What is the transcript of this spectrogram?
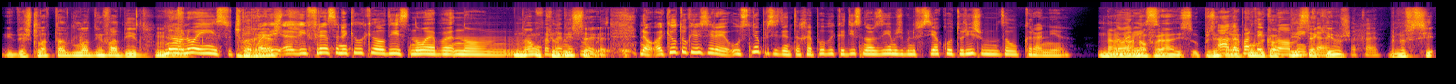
e deste lado está do lado do invadido. Não, não é isso. Desculpa, resto- a diferença naquilo que ele disse não é. ba- Não, Não, o que ele disse é- coisa. Não, aquilo que eu queria dizer é: o senhor Presidente da República disse que nós íamos beneficiar com o turismo da Ucrânia. Não, Não não, não foi nada disso. O Presidente Ah, da da República o que disse é que íamos económica. Ok. beneficiar.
